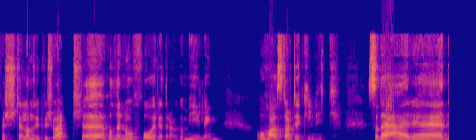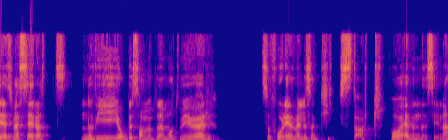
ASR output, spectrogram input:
første eller andre kurset vårt, eh, holder nå foredrag om healing og har startet klinikk. Så det er eh, det som jeg ser at når vi jobber sammen på den måten vi gjør, så får de en veldig sånn kickstart på evnene sine.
